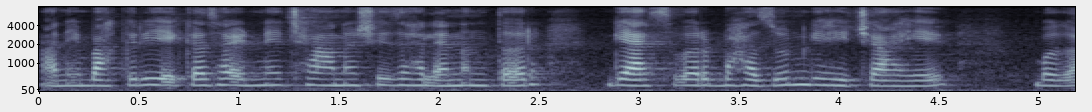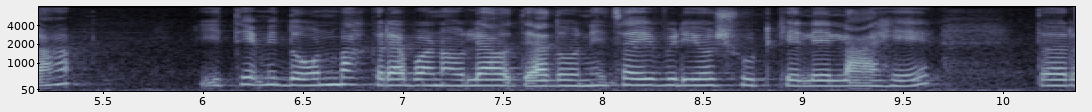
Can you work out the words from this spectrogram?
आणि भाकरी एका साईडने छान अशी झाल्यानंतर गॅसवर भाजून घ्यायची आहे. बघा इथे मी दोन भाकऱ्या बनवल्या होत्या. दोन्हीचाही व्हिडिओ शूट केलेला आहे. तर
